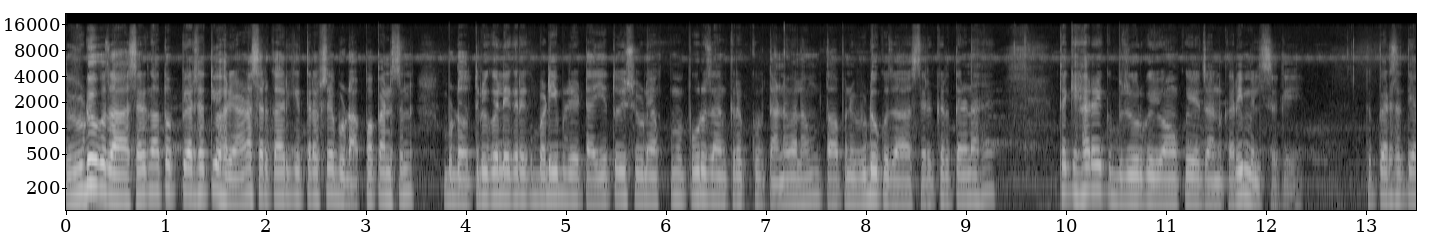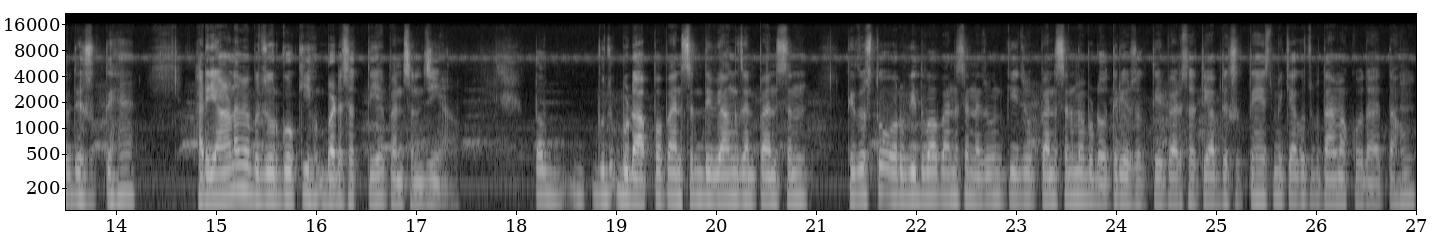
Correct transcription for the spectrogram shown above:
तो वीडियो को ज़्यादा शेयर तो प्यार साथियों, हरियाणा सरकार की तरफ़ से बुढ़ापा पेंशन बढ़ोतरी को लेकर एक बड़ी अपडेट आई है। तो इस वीडियो में आपको मैं पूरी जानकारी आपको बताने वाला हूँ। तो अपने वीडियो को ज़्यादा शेयर करते रहना है, ताकि हर एक बुज़ुर्ग युवाओं को ये जानकारी मिल सके। तो प्यार साथी आप देख सकते हैं, हरियाणा में बुज़ुर्गों की बढ़ सकती है पेंशन जी हाँ। तो बुढ़ापा पेंशन, दिव्यांगजन पेंशन, ठीक दोस्तों, और विधवा पेंशन है जो उनकी जो पेंशन में बढ़ोतरी हो सकती है, प्यार साथी, आप देख सकते हैं, इसमें क्या कुछ बताया मैं आपको बता देता हूँ।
